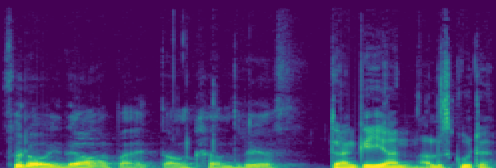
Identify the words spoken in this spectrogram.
für eure Arbeit. Danke, Andreas. Danke, Jan. Alles Gute.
